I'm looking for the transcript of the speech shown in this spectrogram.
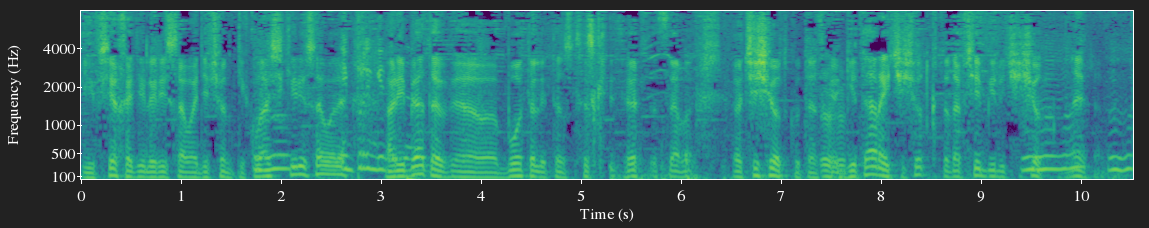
и все ходили рисовать, девчонки классики угу. рисовали, прыгали, а ребята да. э, ботали, так, так сказать, самое, чечетку, так сказать, угу. гитара и чечетка, тогда все били чечетку, угу. знаете, угу.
